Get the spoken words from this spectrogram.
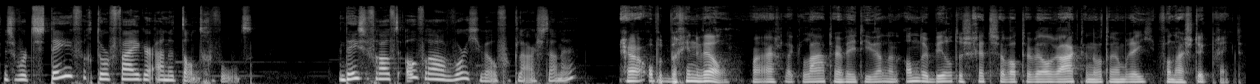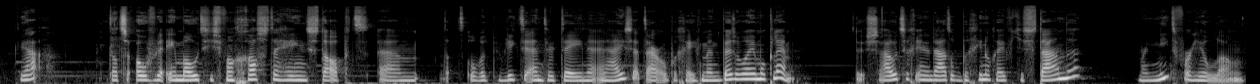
En ze wordt stevig door Feiger aan de tand gevoeld. Deze vrouw heeft overal een woordje wel voor klaarstaan, hè? ja, op het begin wel. Maar eigenlijk later weet hij wel een ander beeld te schetsen wat er wel raakt en wat er een beetje van haar stuk brengt. Ja, dat ze over de emoties van gasten heen stapt, ehm, dat om het publiek te entertainen. En hij zet daar op een gegeven moment best wel helemaal klem. Dus ze houdt zich inderdaad op het begin nog eventjes staande, maar niet voor heel lang.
